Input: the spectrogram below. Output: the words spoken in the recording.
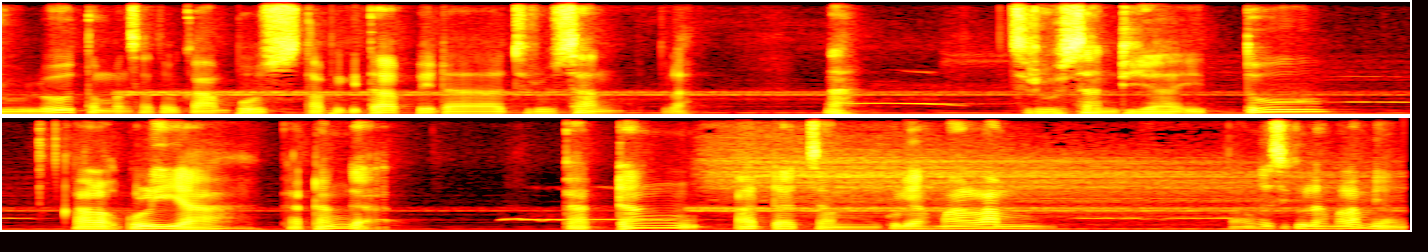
Dulu teman satu kampus tapi kita beda jurusan. Lah nah jurusan dia itu kalau kuliah kadang nggak kadang ada jam kuliah malam. Tahu nggak sih kuliah malam yang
